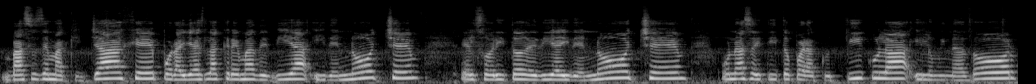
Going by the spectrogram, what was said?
bases de maquillaje, por allá es la crema de día y de noche, el suerito de día y de noche, un aceitito para cutícula, iluminador,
